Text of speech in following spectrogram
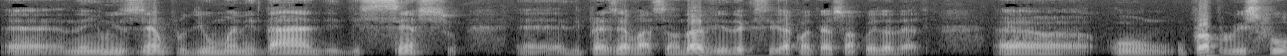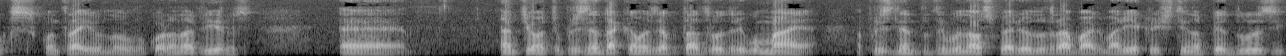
é, nenhum exemplo de humanidade, de senso é, de preservação da vida, que se acontece uma coisa dessa. É, o, o, próprio Luiz Fux contraiu o novo coronavírus. É, anteontem, o presidente da Câmara dos Deputados, Rodrigo Maia, a presidente do Tribunal Superior do Trabalho, Maria Cristina Peduzzi,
